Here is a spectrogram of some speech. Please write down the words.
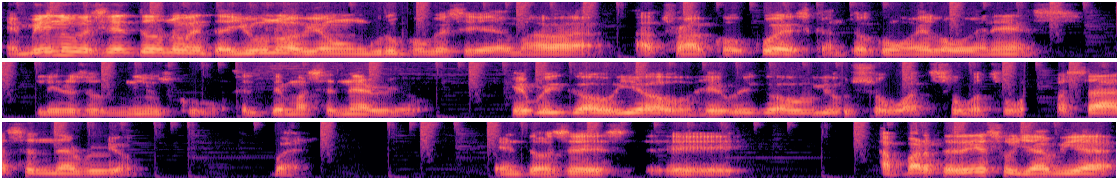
En 1991 había un grupo que se llamaba A Trap Called Quest, cantó con LONS, Leaders of the New School, el tema Scenario. Here we go, yo, here we go, yo, so what, so what, so what's that scenario? Bueno, entonces, eh, aparte de eso, ya había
